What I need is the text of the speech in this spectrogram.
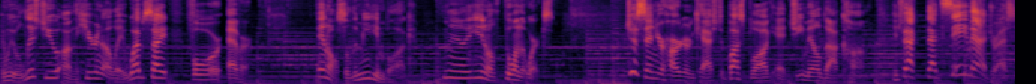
and we will list you on the Here in LA website forever. And also the Medium blog. You know, the one that works. Just send your hard earned cash to busblog at gmail.com. In fact, that same address,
